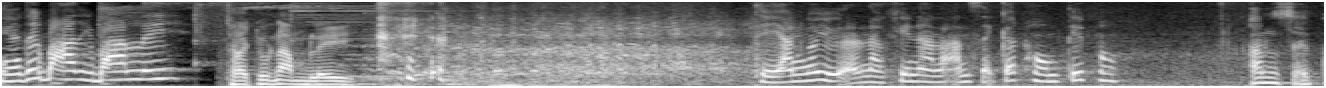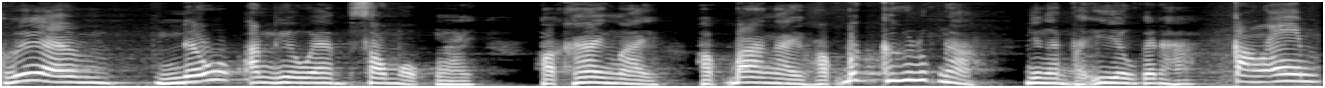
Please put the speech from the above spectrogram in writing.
Ngày thứ ba thì ba ly. Cho chú năm ly. Thì anh có dự định là khi nào là anh sẽ kết hôn tiếp không? Anh sẽ cưới em nếu anh yêu em sau một ngày hoặc hai ngày, hoặc ba ngày, hoặc bất cứ lúc nào. Nhưng anh phải yêu cái đã còn em,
